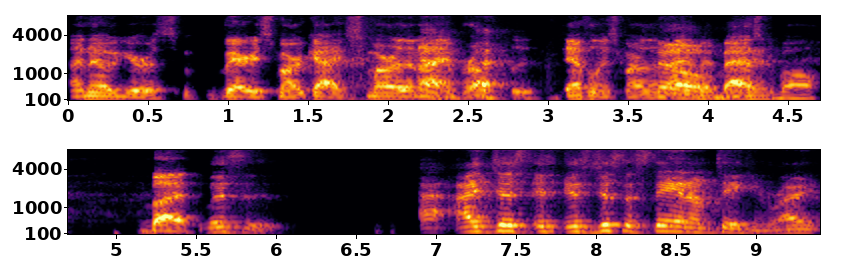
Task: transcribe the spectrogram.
I know you're a very smart guy, smarter than I am, probably definitely smarter than no, I am in basketball. But listen, I, I just it, it's just a stand I'm taking, right?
